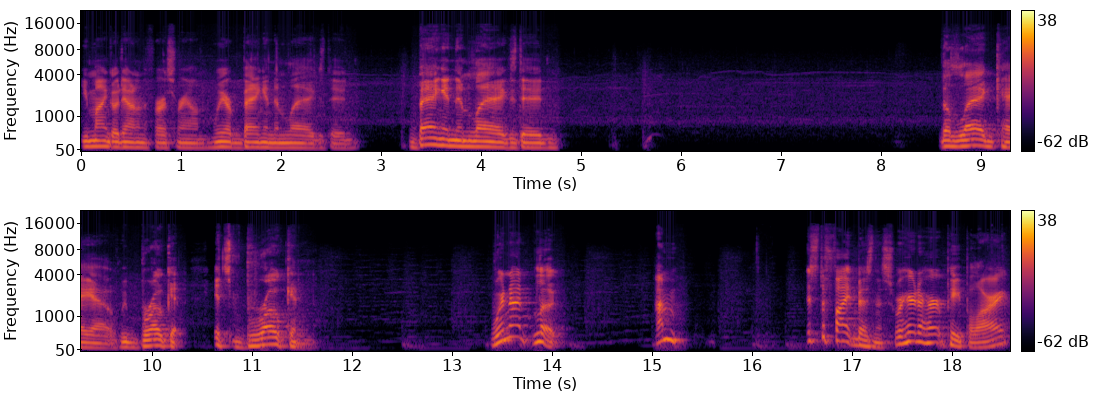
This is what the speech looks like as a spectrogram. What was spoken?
You might go down in the first round. We are banging them legs, dude. Banging them legs, dude. The leg KO. We broke it. It's broken. We're not, look, I'm, it's the fight business. We're here to hurt people, all right?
